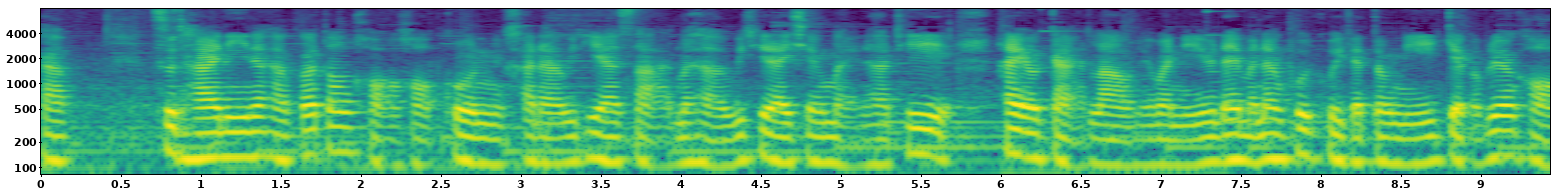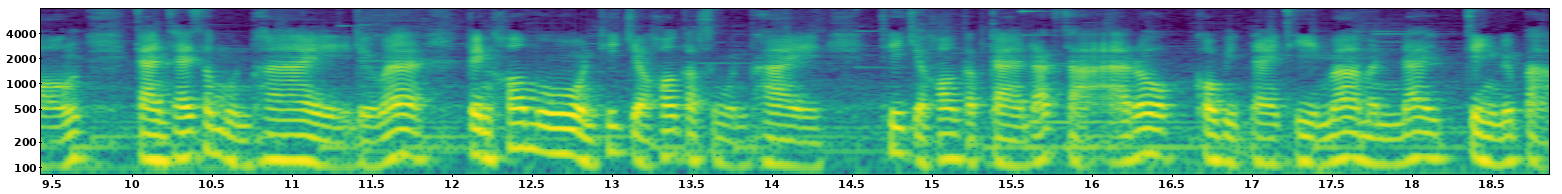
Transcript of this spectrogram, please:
ครับสุดท้ายนี้นะครับก็ต้องขอขอบคุณคณะวิทยาศาสตร์ มหาวิทยาลัยเชียงใหม่นะครับที่ให้โอกาสเราในวันนี้ได้มานั่งพูดคุยกันตรงนี้ เกี่ยวกับเรื่องของการใช้สมุนไพรหรือว่าเป็นข้อมูลที่เกี่ยวข้องกับสมุนไพร ที่เกี่ยวข้องกับการรักษาโรคโควิด -19 ว่ามันได้จริงหรือเปล่า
